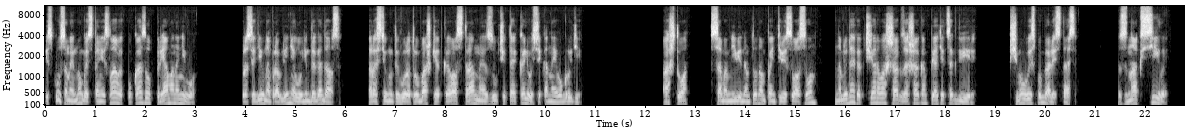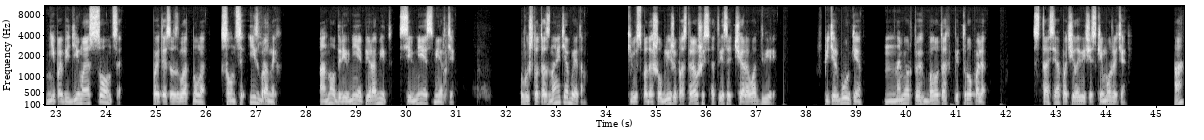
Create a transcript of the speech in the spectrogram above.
Искусанный ноготь Станиславы указывал прямо на него. Проследив направление, Лунин догадался. Расстегнутый ворот рубашки открывал странное зубчатое колесико на его груди. «А что?» — самым невидным тоном поинтересовался он, наблюдая, как Чарова шаг за шагом пятится к двери. «Почему вы испугались, Стася?» «Знак силы! Непобедимое солнце!» Поэтесса сглотнула. «Солнце избранных! Оно древнее пирамид, сильнее смерти!» «Вы что-то знаете об этом?» Кирюс подошел ближе, постаравшись отрезать Чарова от двери. «В Петербурге, на мертвых болотах Петрополя...» «Стася, а по-человечески можете?» «А?»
